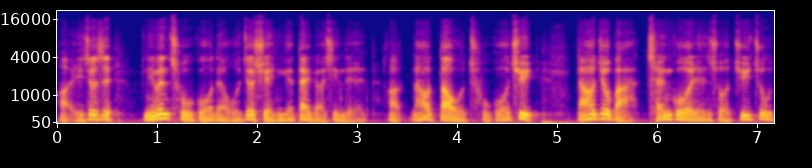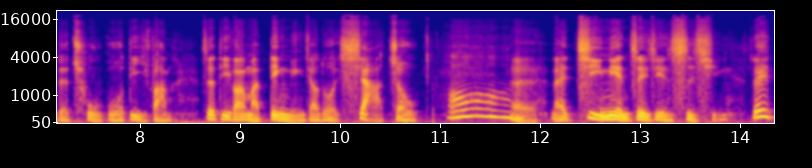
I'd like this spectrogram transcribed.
啊，也就是你们楚国的，我就选一个代表性的人啊，然后到楚国去，然后就把陈国人所居住的楚国地方，这地方嘛定名叫做夏州。哦，呃，来纪念这件事情，所以。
